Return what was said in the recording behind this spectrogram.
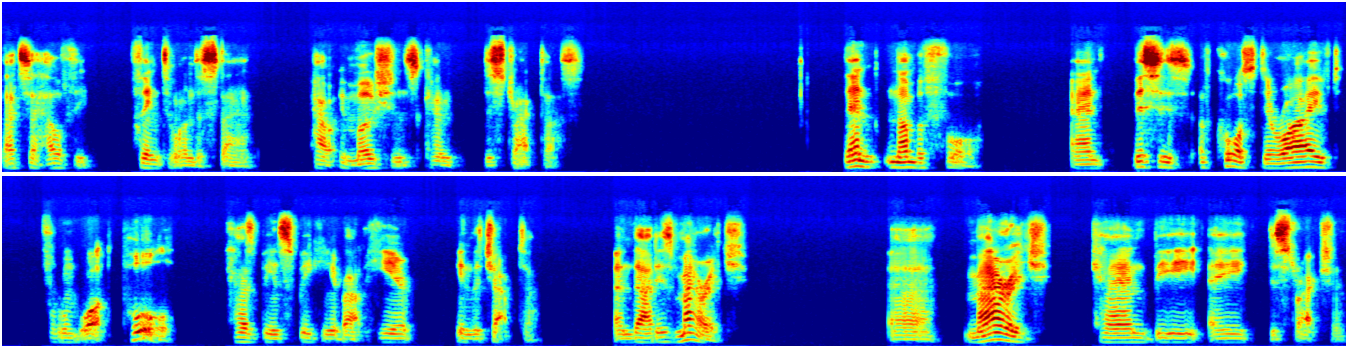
that's a healthy thing to understand how emotions can distract us. Then, number four, and this is, of course, derived from what Paul has been speaking about here in the chapter, and that is marriage. Uh, marriage can be a distraction.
